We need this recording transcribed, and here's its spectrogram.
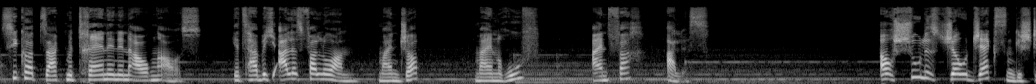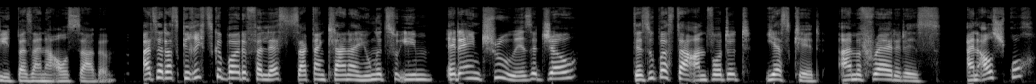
Seacott sagt mit Tränen in den Augen aus. Jetzt habe ich alles verloren. Mein Job, mein Ruf, einfach alles. Auch Schules Joe Jackson gesteht bei seiner Aussage. Als er das Gerichtsgebäude verlässt, sagt ein kleiner Junge zu ihm, It ain't true, is it, Joe? Der Superstar antwortet, Yes, kid, I'm afraid it is. Ein Ausspruch,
